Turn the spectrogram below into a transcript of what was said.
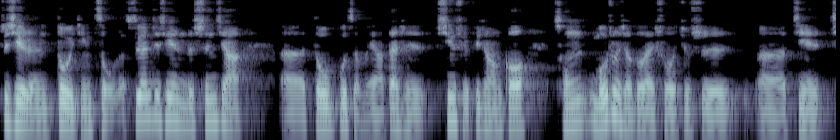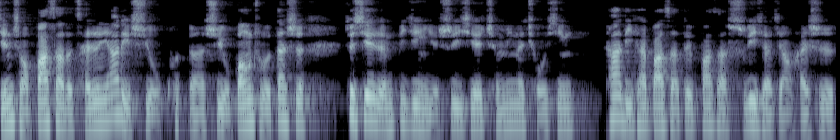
这些人都已经走了，虽然这些人的身价呃都不怎么样，但是薪水非常高。从某种角度来说，就是呃减减少巴萨的财政压力是有困呃是有帮助的。但是这些人毕竟也是一些成名的球星，他离开巴萨对巴萨实力下降还是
